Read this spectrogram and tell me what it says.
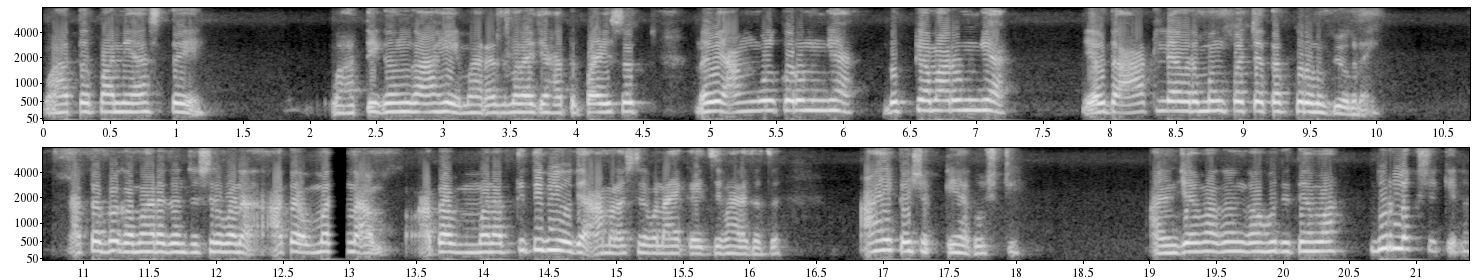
वाहत पाणी असते. वाहती गंगा आहे. महाराज म्हणायचे हातपाय स्वच्छ नवे आंघोळ करून घ्या डुबक्या मारून घ्या. एकदा आटल्यावर मग पश्चाताप करून उपयोग नाही. आता बघा महाराजांचं श्रवण आता मन आता मनात किती भी द्या आम्हाला श्रवण ऐकायचे महाराजाचं. आहे का शक्य ह्या गोष्टी? आणि जेव्हा गंगा होती तेव्हा दुर्लक्ष केलं.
